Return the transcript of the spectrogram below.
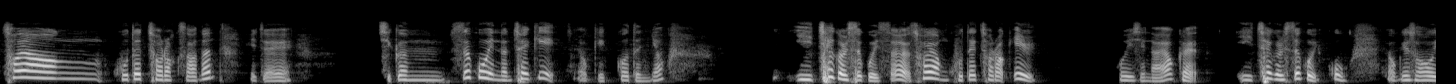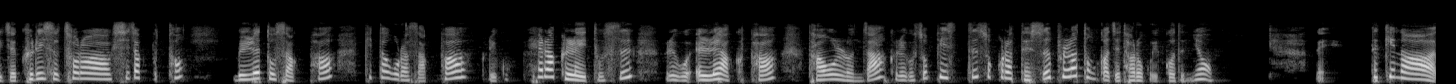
서양 고대 철학사는 이제 지금 쓰고 있는 책이 여기 있거든요. 이 책을 쓰고 있어요. 서양 고대 철학 1. 보이시나요? 그, 이 책을 쓰고 있고, 여기서 이제 그리스 철학 시작부터 밀레토스 학파, 피타고라스 학파, 그리고 헤라클레이토스, 그리고 엘레아크파, 다올론자, 그리고 소피스트, 소크라테스, 플라톤까지 다루고 있거든요. 네. 특히나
